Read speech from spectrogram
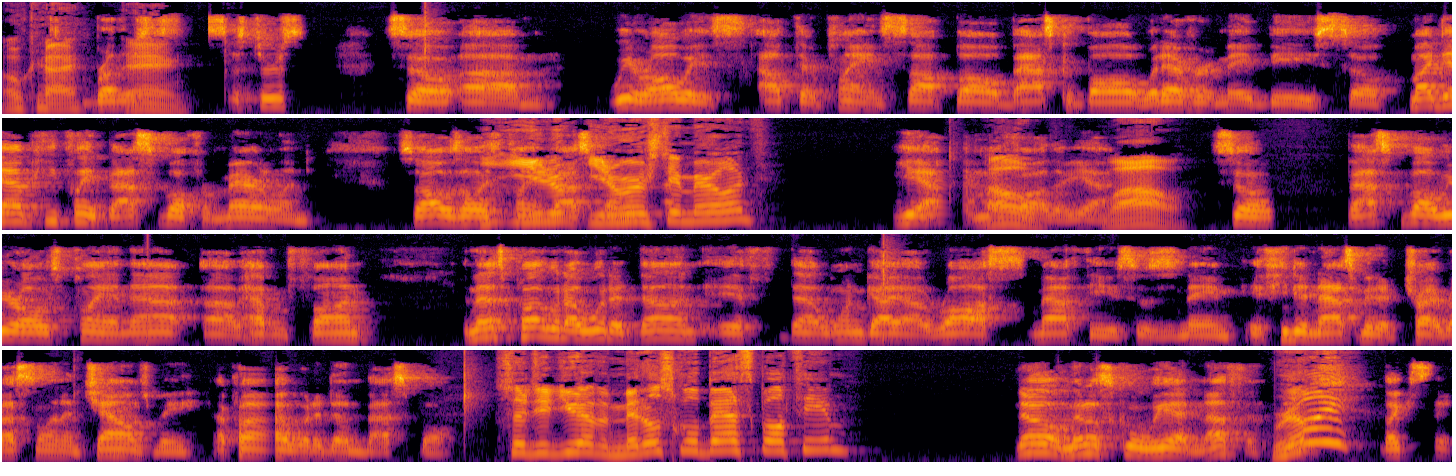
Okay, brothers, Dang. sisters. So um, we were always out there playing softball, basketball, whatever it may be. So my dad, he played basketball for Maryland. So I was always playing basketball. University of Maryland. Yeah, my oh, father. Yeah. Wow. So basketball, we were always playing that, uh, having fun. And that's probably what I would have done if that one guy, uh, Ross Matthews was his name, if he didn't ask me to try wrestling and challenge me, I probably would have done basketball. So did you have a middle school basketball team? No, middle school, we had nothing. Really? Like I said,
